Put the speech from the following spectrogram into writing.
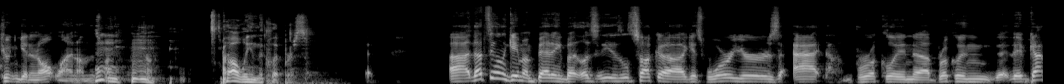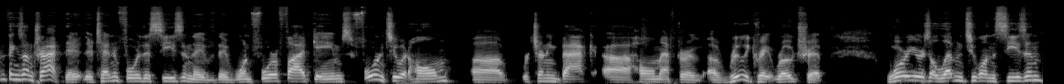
couldn't get an alt line on this mm-hmm. one. I'll lean the Clippers. Uh, that's the only game I'm betting, but let's let's talk. Uh, I guess Warriors at Brooklyn. Uh, Brooklyn, they've gotten things on track. They're, they're ten and four this season. They've they've won four or five games, four and two at home. Uh, returning back uh, home after a, a, really great road trip. Warriors 11-2 on the season.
